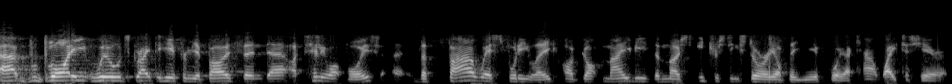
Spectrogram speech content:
Uh, Blighty, Will, it's great to hear from you both. And uh, I tell you what, boys, uh, the Far West Footy League, I've got maybe the most interesting story of the year for you. I can't wait to share it.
